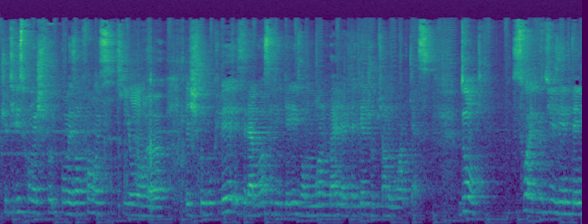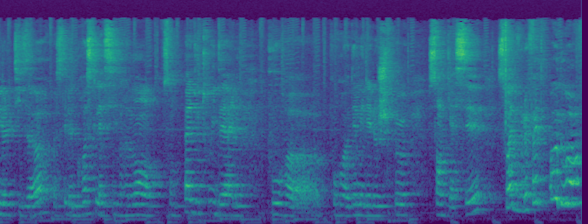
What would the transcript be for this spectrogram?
J'utilise pour mes cheveux, pour mes enfants aussi qui ont euh, les cheveux bouclés et c'est la brosse avec laquelle ils ont le moins de mal, avec laquelle j'obtiens le moins de casse. Donc, soit vous utilisez une Tangle Teaser, parce que les brosses classiques vraiment sont pas du tout idéales pour, euh, pour démêler le cheveu sans le casser, soit vous le faites au doigt.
